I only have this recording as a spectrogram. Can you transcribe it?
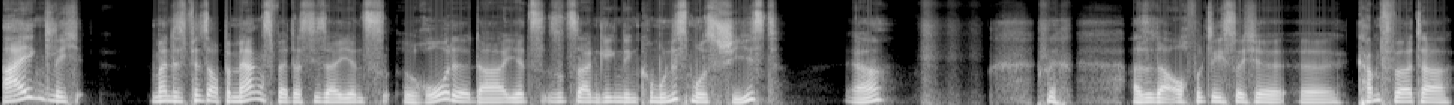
eigentlich, ich meine, ich finde es auch bemerkenswert, dass dieser Jens Rode da jetzt sozusagen gegen den Kommunismus schießt. Ja. also da auch wirklich solche äh, Kampfwörter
